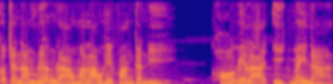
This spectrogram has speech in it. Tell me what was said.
ก็จะนำเรื่องราวมาเล่าให้ฟังกันอีก ขอเวลาอีกไม่นาน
